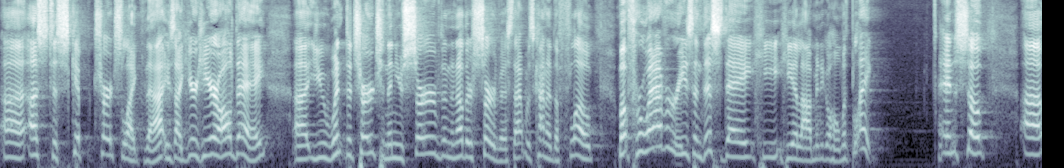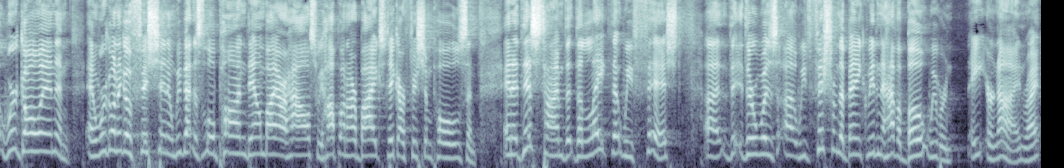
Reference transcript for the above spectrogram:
uh, us to skip church like that. He's like, You're here all day. Uh, you went to church and then you served in another service. That was kind of the flow. But for whatever reason, this day, he, he allowed me to go home with Blake. And so uh, we're going and, and we're going to go fishing and we've got this little pond down by our house. We hop on our bikes take our fishing poles and, and at this time the, the lake that we fished uh, th- there was uh, we'd fish from the bank. We didn't have a boat. We were eight or nine right?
